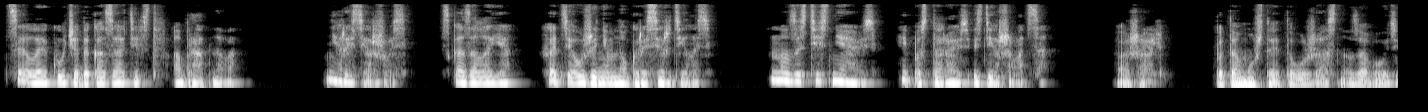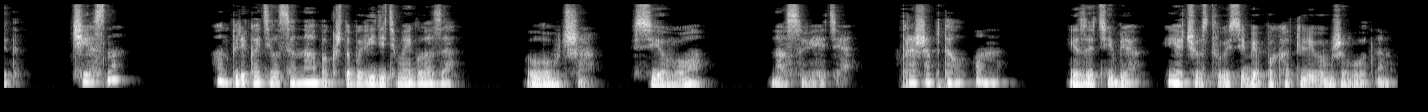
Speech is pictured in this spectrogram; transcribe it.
целая куча доказательств обратного. «Не рассержусь», — сказала я, хотя уже немного рассердилась. «Но застесняюсь и постараюсь сдерживаться». «А жаль, потому что это ужасно заводит». «Честно?» Он перекатился на бок, чтобы видеть мои глаза. «Лучше всего на свете», – прошептал он. «Из-за тебя я чувствую себя похотливым животным».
